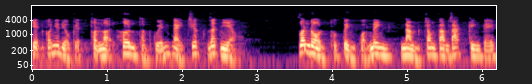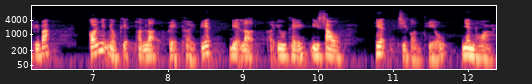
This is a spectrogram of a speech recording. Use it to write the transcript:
hiện có những điều kiện thuận lợi hơn thẩm quyến ngày trước rất nhiều. Vân Đồn thuộc tỉnh Quảng Ninh nằm trong tam giác kinh tế phía Bắc, có những điều kiện thuận lợi về thời tiết, địa lợi và ưu thế đi sau, hiện chỉ còn thiếu nhân hòa.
